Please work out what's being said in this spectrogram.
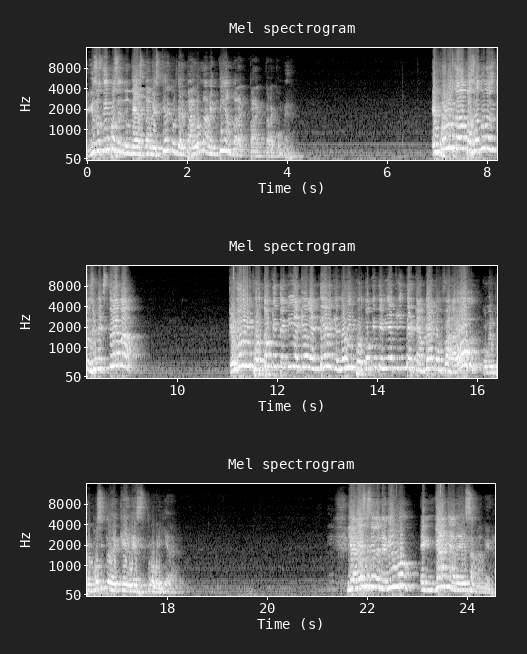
En esos tiempos en donde hasta el estiércol del paloma vendían para, para, comer. El pueblo estaba pasando una situación extrema. Que no le importó que tenía que vender, que no le importó que tenía que intercambiar con Faraón con el propósito de que les proveyera. Y a veces el enemigo engaña de esa manera.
